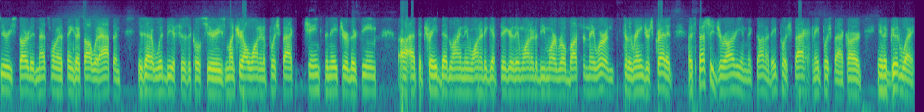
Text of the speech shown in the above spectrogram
series started, and that's one of the things I thought would happen is that it would be a physical series. Montreal wanted to push back, change the nature of their team uh, at the trade deadline. They wanted to get bigger. They wanted to be more robust than they were. And to the Rangers' credit, especially Girardi and McDonagh, they pushed back and they pushed back hard in a good way.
